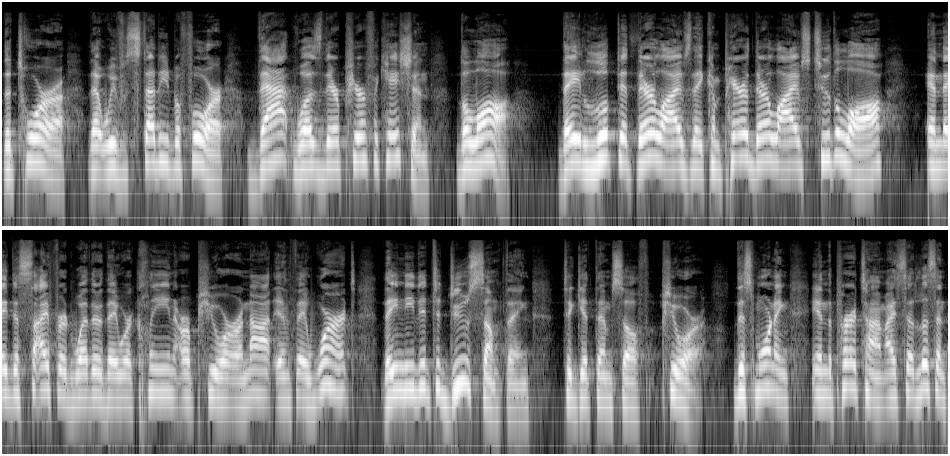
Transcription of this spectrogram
the Torah that we've studied before. That was their purification, the law. They looked at their lives, they compared their lives to the law, and they deciphered whether they were clean or pure or not. And if they weren't, they needed to do something to get themselves pure. This morning in the prayer time, I said, listen,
